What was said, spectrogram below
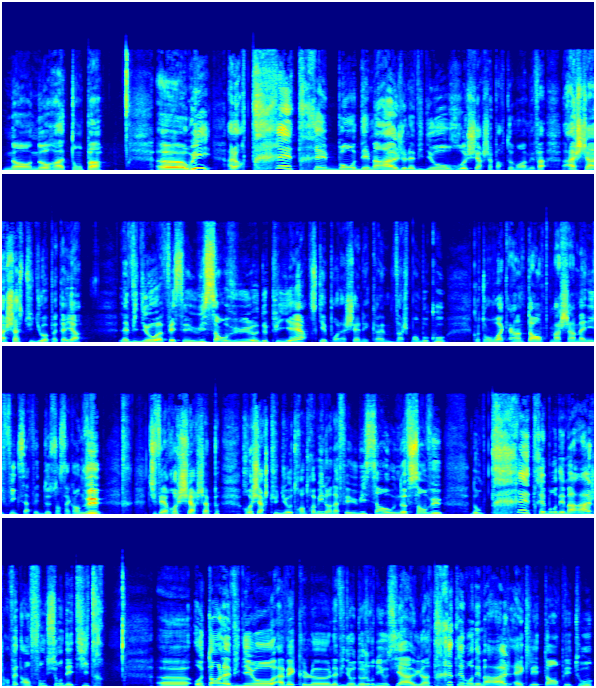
non, n'en aura-t-on pas? Euh, oui, alors très très bon démarrage de la vidéo recherche appartement, à- enfin achat achat studio à Pattaya. La vidéo a fait ses 800 vues euh, depuis hier, ce qui est pour la chaîne est quand même vachement beaucoup. Quand on voit qu'un temple machin magnifique, ça fait 250 vues. tu fais recherche, studio 33 000, on a fait 800 ou 900 vues. Donc très très bon démarrage. En fait, en fonction des titres, Euh, autant la vidéo avec la vidéo d'aujourd'hui aussi a eu un très très bon démarrage avec les temples et tout.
